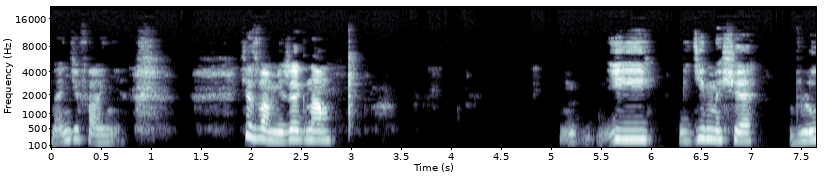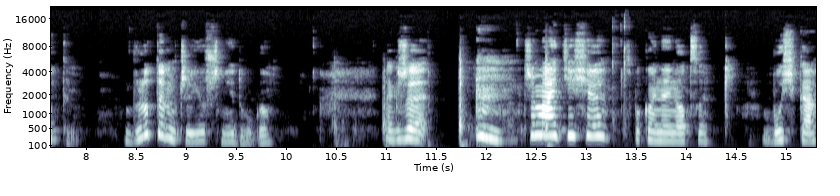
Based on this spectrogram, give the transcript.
będzie fajnie. Się z wami żegnam. I widzimy się w lutym. W lutym, czy już niedługo. Także trzymajcie się. Spokojnej nocy. Buźka.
